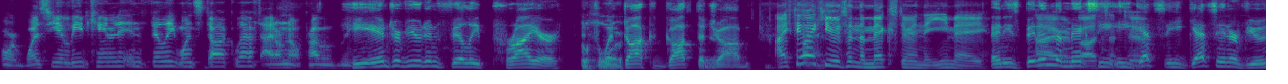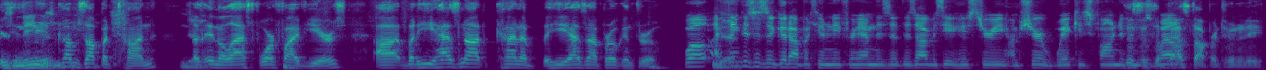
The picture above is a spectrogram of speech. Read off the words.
or was he a lead candidate in Philly once Doc left? I don't know. Probably He interviewed in Philly prior Before. when Doc got the job, I feel like he was in the mix during the EMA, and he's been in the mix. He, Boston, he too. gets he gets interviews. His His, name name, comes up a ton Yeah. in the last four or five years, uh, but he has not kind of he has not broken through. Well, I Yeah. think this is a good opportunity for him. There's a, there's obviously a history. I'm sure Wyc is fond of This him is as the well. best opportunity.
